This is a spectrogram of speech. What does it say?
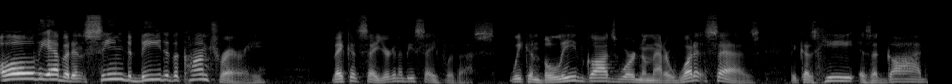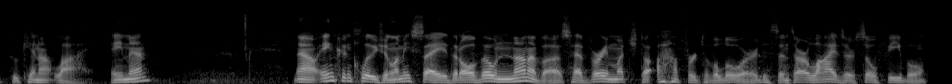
all the evidence seemed to be to the contrary, they could say, You're going to be safe with us. We can believe God's word no matter what it says because He is a God who cannot lie. Amen? Now, in conclusion, let me say that although none of us have very much to offer to the Lord, since our lives are so feeble,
